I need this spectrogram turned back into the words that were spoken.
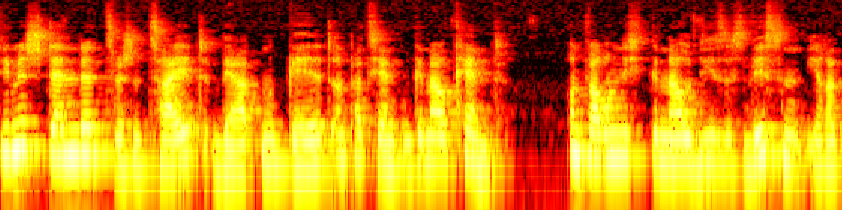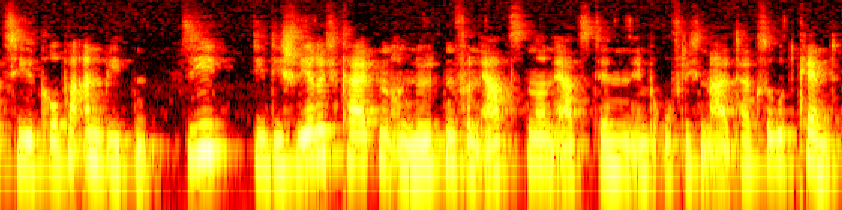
die Missstände zwischen Zeit, Werten, Geld und Patienten genau kennt. Und warum nicht genau dieses Wissen ihrer Zielgruppe anbieten? Sie die die Schwierigkeiten und Nöten von Ärzten und Ärztinnen im beruflichen Alltag so gut kennt.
